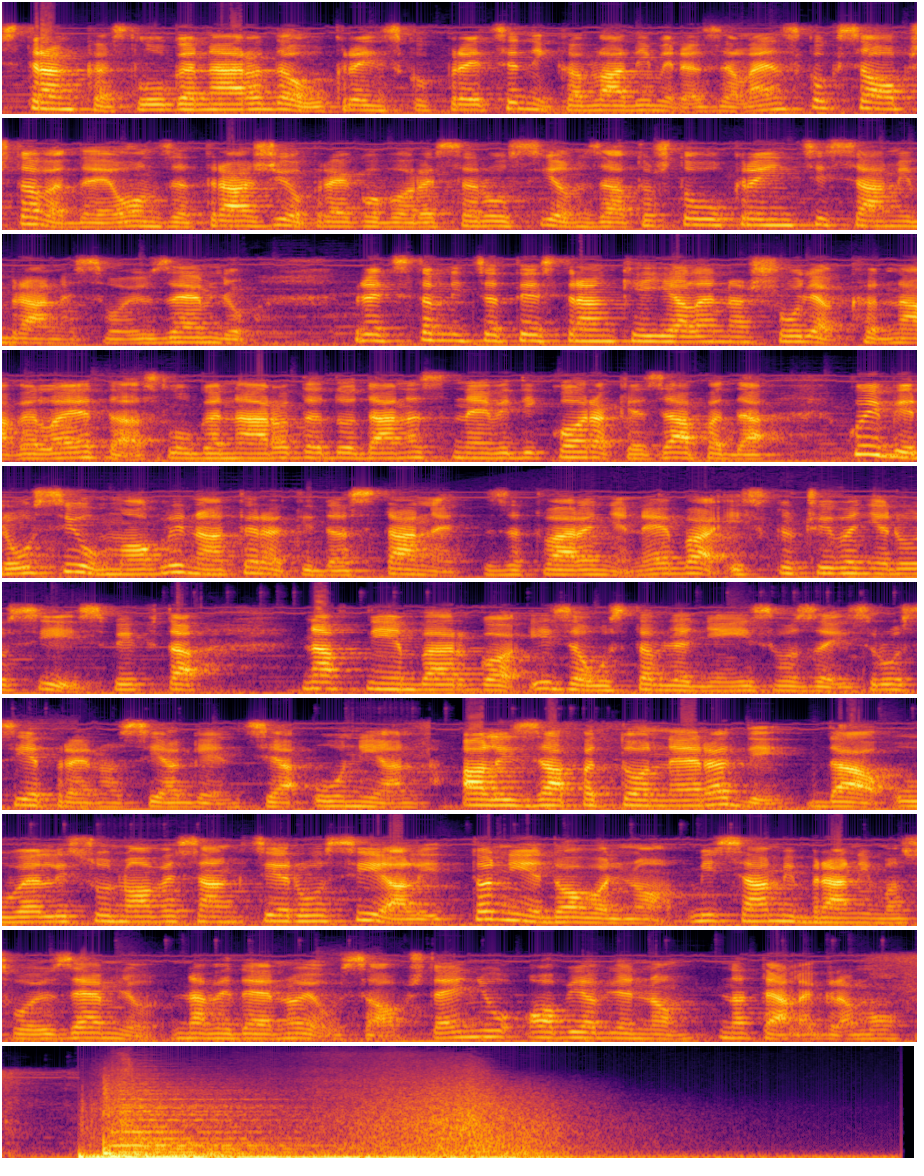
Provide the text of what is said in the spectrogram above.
Stranka Sluga naroda ukrajinskog predsjednika Vladimira Zelenskog saopštava da je on zatražio pregovore sa Rusijom zato što Ukrajinci sami brane svoju zemlju. Predstavnica te stranke Jelena Šuljak navela je da Sluga naroda do danas ne vidi korake Zapada koji bi Rusiju mogli naterati da stane zatvaranje neba, isključivanje Rusije iz SWIFT-a, Naftni embargo i zaustavljanje izvoza iz Rusije prenosi agencija Unijan. Ali Zapad to ne radi. Da, uveli su nove sankcije Rusiji, ali to nije dovoljno. Mi sami branimo svoju zemlju, navedeno je u saopštenju objavljenom na Telegramu.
